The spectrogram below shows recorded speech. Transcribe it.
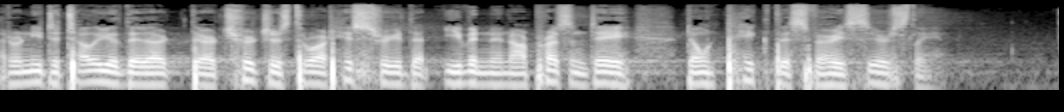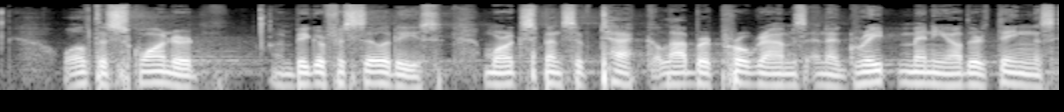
I don't need to tell you that there are churches throughout history that, even in our present day, don't take this very seriously. Wealth is squandered bigger facilities, more expensive tech, elaborate programs, and a great many other things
